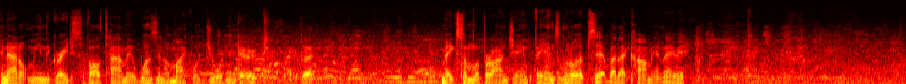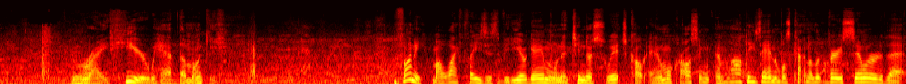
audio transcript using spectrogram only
And I don't mean the greatest of all time. It wasn't a Michael Jordan goat, but makes some LeBron James fans a little upset by that comment, maybe. Right here we have the monkey. Funny, my wife plays this video game on Nintendo Switch called Animal Crossing, and a lot of these animals kind of look very similar to that.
